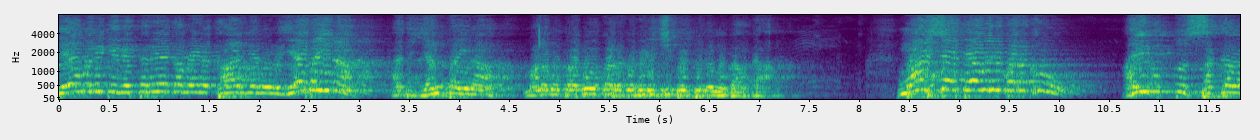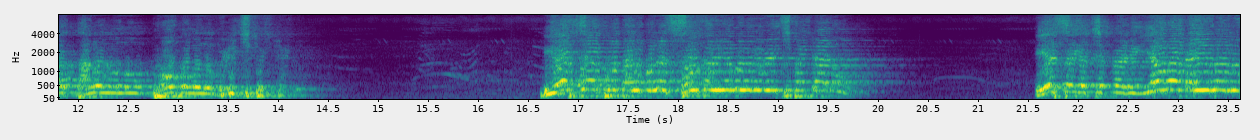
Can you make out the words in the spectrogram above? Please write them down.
దేవునికి వ్యతిరేకమైన కార్యములు ఏదైనా అది ఎంతైనా మనము ప్రభు కొరకు విడిచిపెట్టుదము గాక. మోసే దేవుని కొరకు ఐగుప్తు సకల ధనమును భోగమును విడిచిపెట్టాడు. యోసేపు తనకున్న సౌకర్యములను విడిచిపెట్టాడు. ఏసయ్య చెప్పాడు ఎవడైనను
